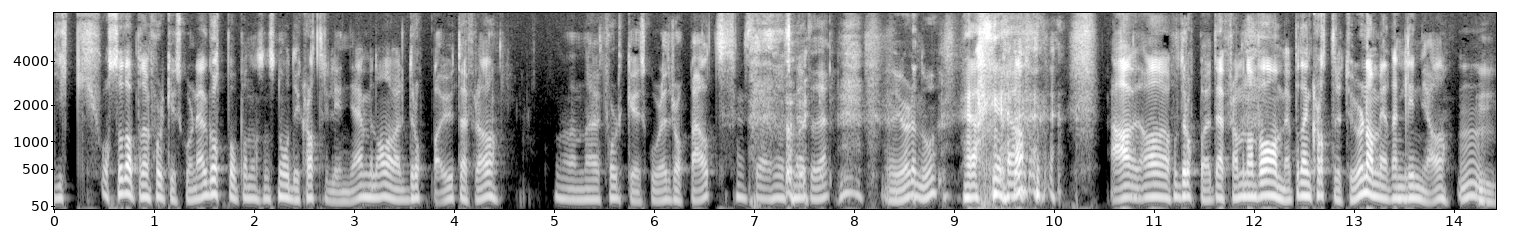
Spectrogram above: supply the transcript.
gikk også da på den folkehøyskolen. Jeg hadde gått på på noen sånn snodig klatrelinje, men han har vel droppa ut derfra. da. En eh, folkehøyskole-dropout, hvis det er noe som heter det. Jeg gjør det nå. Ja, ja. ja han droppa ut derfra, men han var med på den klatreturen da, med den linja. da. Mm.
